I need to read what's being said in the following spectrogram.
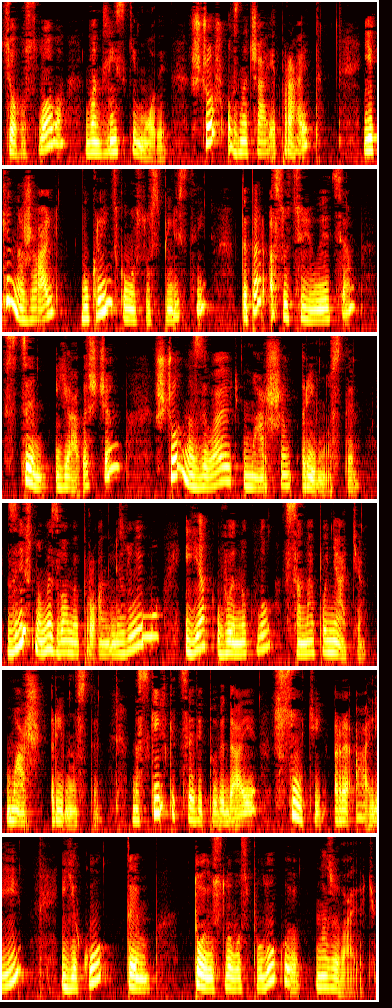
цього слова в англійській мові. Що ж означає pride, яке, на жаль, в українському суспільстві тепер асоціюється з цим явищем, що називають маршем рівності. Звісно, ми з вами проаналізуємо і як виникло саме поняття марш рівності, наскільки це відповідає суті реалії, яку тим тою словосполукою називають.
